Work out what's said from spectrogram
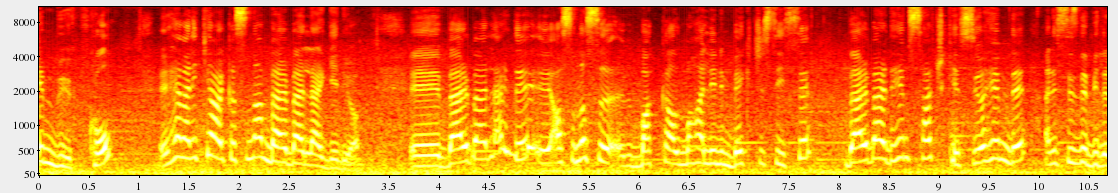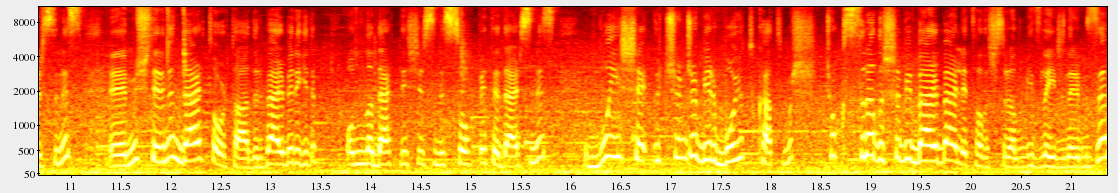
en büyük kol. E, hemen iki arkasından berberler geliyor. E, berberler de e, aslında nasıl bakkal mahallenin bekçisi ise berber de hem saç kesiyor hem de hani siz de bilirsiniz müşterinin dert ortağıdır. Berbere gidip onunla dertleşirsiniz, sohbet edersiniz. Bu işe üçüncü bir boyut katmış çok sıra dışı bir berberle tanıştıralım izleyicilerimizi.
